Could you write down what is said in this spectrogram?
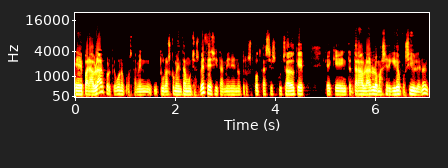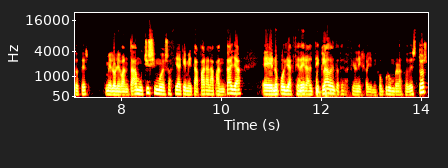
eh, para hablar, porque bueno, pues también tú lo has comentado muchas veces y también en otros podcasts he escuchado que, que hay que intentar hablar lo más erguido posible, ¿no? Entonces me lo levantaba muchísimo, eso hacía que me tapara la pantalla, eh, no podía acceder al teclado, entonces al final dije, oye, me compro un brazo de estos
